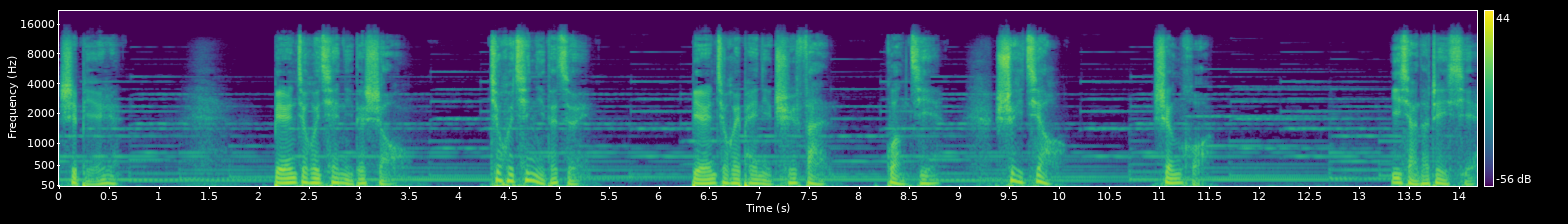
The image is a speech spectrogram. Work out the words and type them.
是别人，别人就会牵你的手。就会亲你的嘴，别人就会陪你吃饭、逛街、睡觉、生活。一想到这些，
